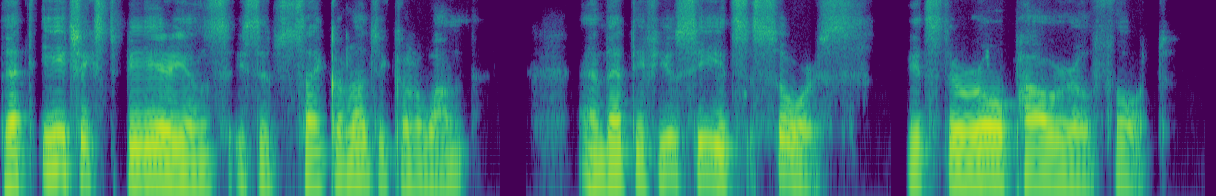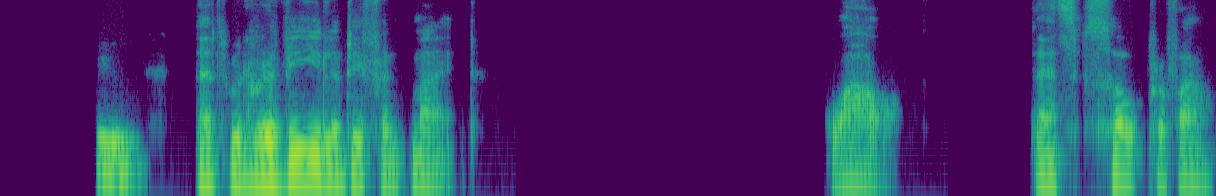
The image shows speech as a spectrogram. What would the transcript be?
That each experience is a psychological one, and that if you see its source, it's the raw power of thought mm. that will reveal a different mind. Wow, that's so profound.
